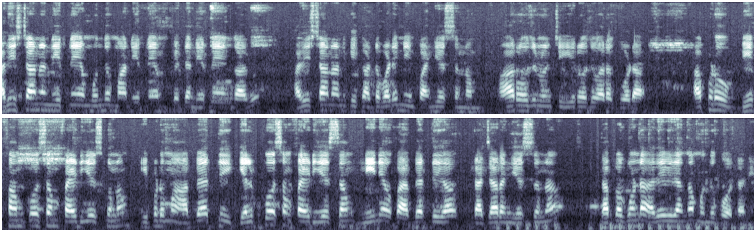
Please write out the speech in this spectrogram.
అధిష్టాన నిర్ణయం ముందు మా నిర్ణయం పెద్ద నిర్ణయం కాదు. అధిష్టానానికి కట్టుబడి మేము పనిచేస్తున్నాం. ఆ రోజు నుంచి ఈ రోజు వరకు కూడా. అప్పుడు బీఫామ్ కోసం ఫైట్ చేసుకున్నాం. ఇప్పుడు మా అభ్యర్థి గెలుపు కోసం ఫైట్ చేస్తాం. నేనే ఒక అభ్యర్థిగా ప్రచారం చేస్తున్నా. తప్పకుండా అదే విధంగా ముందుకు పోతాను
